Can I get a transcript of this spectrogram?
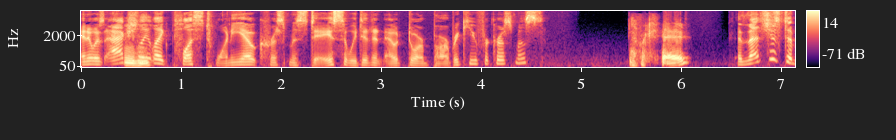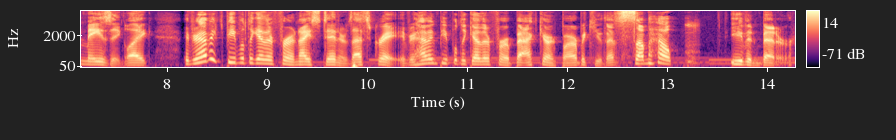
And it was actually like plus 20 out Christmas Day, so we did an outdoor barbecue for Christmas. Okay. And that's just amazing. Like, if you're having people together for a nice dinner, that's great. If you're having people together for a backyard barbecue, that's somehow even better.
